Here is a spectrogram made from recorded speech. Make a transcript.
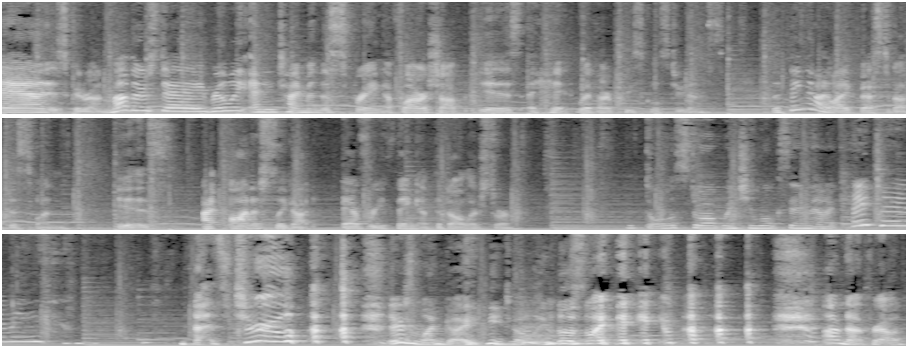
and it's good around Mother's Day. Really, anytime in the spring, a flower shop is a hit with our preschool students. The thing that I like best about this one is I honestly got everything at the dollar store. The dollar store, when she walks in, they're like, hey, Jamie. That's true. There's one guy, he totally knows my name. I'm not proud.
